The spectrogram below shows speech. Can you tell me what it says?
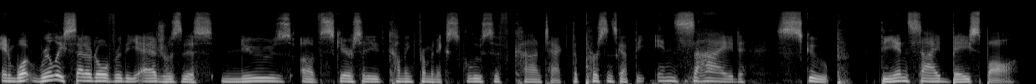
And what really set it over the edge was this news of scarcity coming from an exclusive contact. The person's got the inside scoop, the inside baseball.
